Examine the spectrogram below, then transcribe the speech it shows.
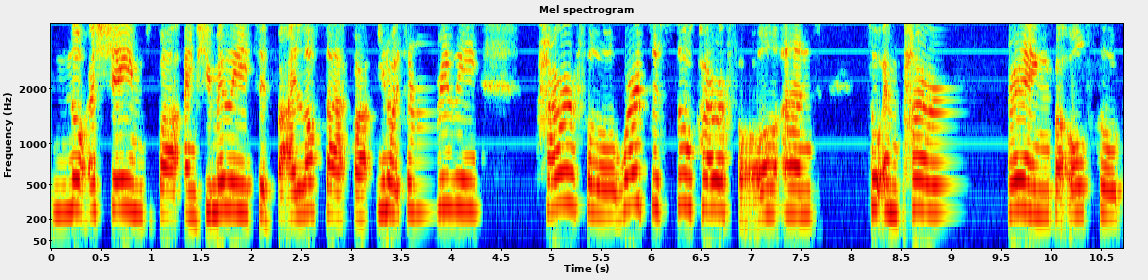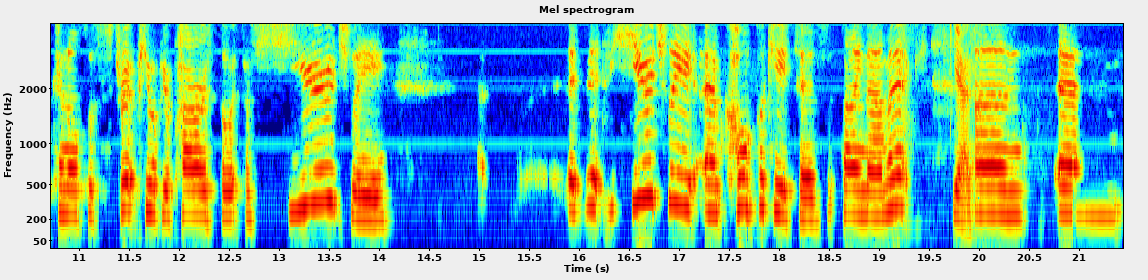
not ashamed, but I'm humiliated, but I love that. But, you know, it's a really powerful, words are so powerful and so empowering, but also can also strip you of your power. So it's a hugely, it, it, hugely um, complicated dynamic. Yes. And um,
